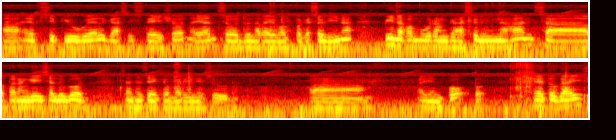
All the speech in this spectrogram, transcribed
ah, FC Fuel gas station. Ayan so doon na kayo magpagasolina. Pinakamurang gasolinahan sa barangay sa Lugon San Jose Camarines Sur. Ah ayun po. Eto guys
